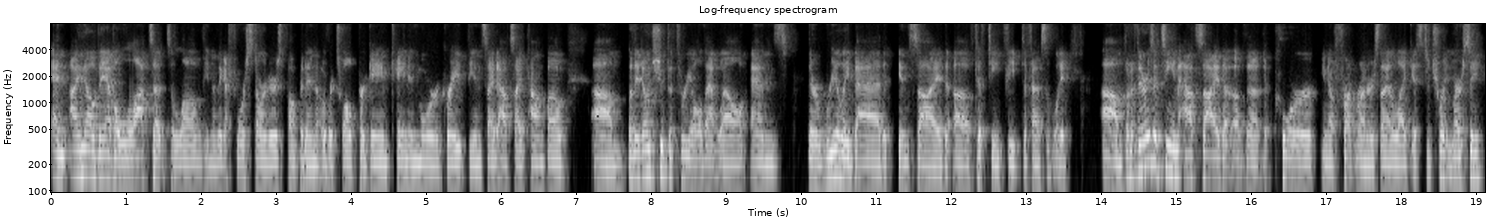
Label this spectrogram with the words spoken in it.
And I know they have a lot to, to love. You know, they got four starters pumping in over 12 per game. Cain and Moore, great, the inside outside combo. Um, but they don't shoot the three all that well. And they're really bad inside of 15 feet defensively. Um, but if there is a team outside of the the core, you know, front runners that I like, it's Detroit Mercy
